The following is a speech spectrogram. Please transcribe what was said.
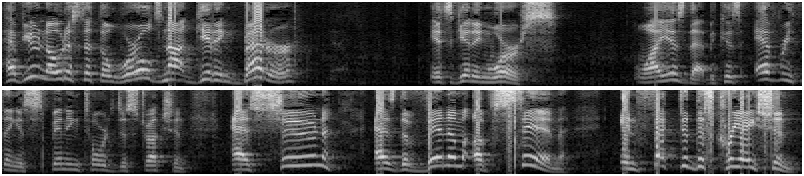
Have you noticed that the world's not getting better? It's getting worse. Why is that? Because everything is spinning towards destruction. As soon as the venom of sin infected this creation,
